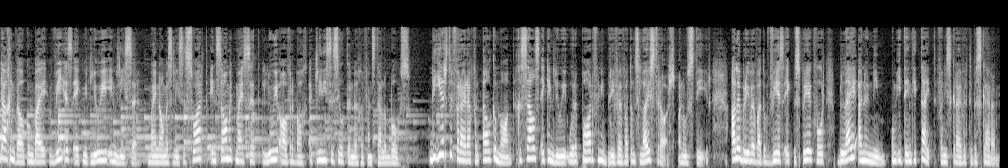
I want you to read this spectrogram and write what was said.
Goeiedag en welkom by Wie is ek met Louie en Lise. My naam is Lise Swart en saam met my sit Louie Averbag, 'n kliniese sielkundige van Stellenbosch. Die eerste Vrydag van elke maand gesels ek en Louie oor 'n paar van die briewe wat ons luisteraars aan ons stuur. Alle briewe wat op Wie is ek bespreek word, bly anoniem om identiteit van die skrywer te beskerm.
